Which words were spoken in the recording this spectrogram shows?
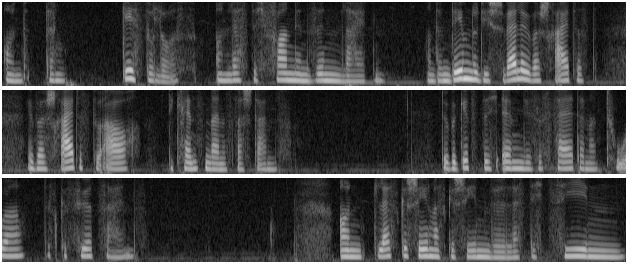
Und dann gehst du los und lässt dich von den Sinnen leiten. Und indem du die Schwelle überschreitest, überschreitest du auch die Grenzen deines Verstands. Du begibst dich in dieses Feld der Natur, des Geführtseins und lässt geschehen, was geschehen will, lässt dich ziehen,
